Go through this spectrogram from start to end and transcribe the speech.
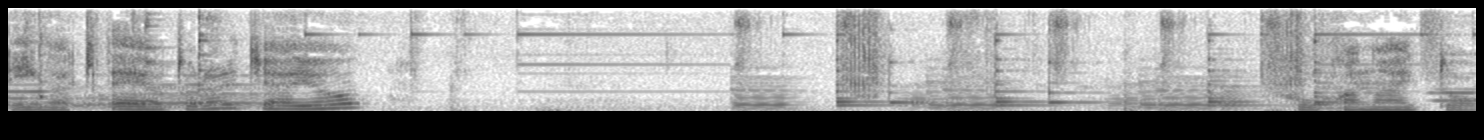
リンが来たよ。取られちゃうよ。こうかないと。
